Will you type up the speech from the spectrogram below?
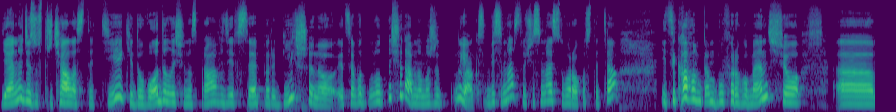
Я іноді зустрічала статті, які доводили, що насправді все перебільшено. І це ну, нещодавно, може, ну як 18 чи 17 року стаття. І цікавим там був аргумент, що. Е,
